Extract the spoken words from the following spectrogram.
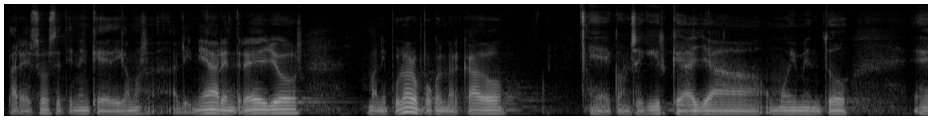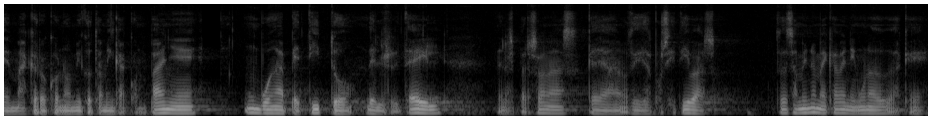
Para eso se tienen que, digamos, alinear entre ellos, manipular un poco el mercado, eh, conseguir que haya un movimiento eh, macroeconómico también que acompañe, un buen apetito del retail, de las personas, que haya noticias positivas. Entonces a mí no me cabe ninguna duda que,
